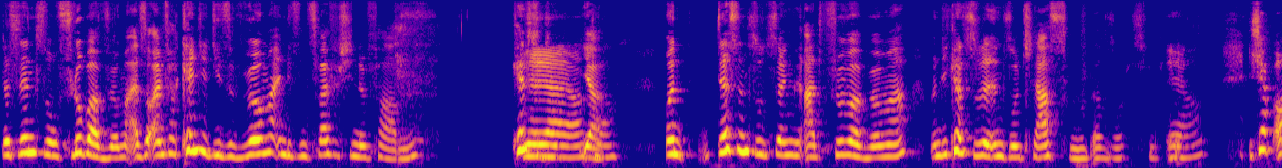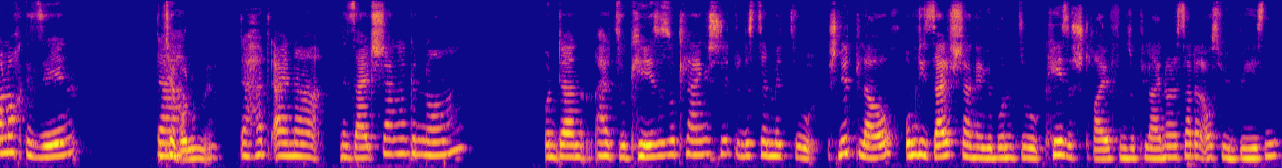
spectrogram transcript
das sind so Flubberwürmer. Also einfach, kennt ihr diese Würmer in diesen zwei verschiedenen Farben? Kennst Ja, du die? ja, ja. klar. Und das sind sozusagen eine Art Flubberwürmer und die kannst du dann in so ein Glas tun oder so. Das finde ich cool. Ja. Ich habe auch noch gesehen, da, Ich habe auch noch mehr. da hat einer eine Salzstange genommen und dann halt so Käse so klein geschnitten und ist dann mit so Schnittlauch um die Salzstange gebunden, so Käsestreifen so klein und das sah dann aus wie ein Besen.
